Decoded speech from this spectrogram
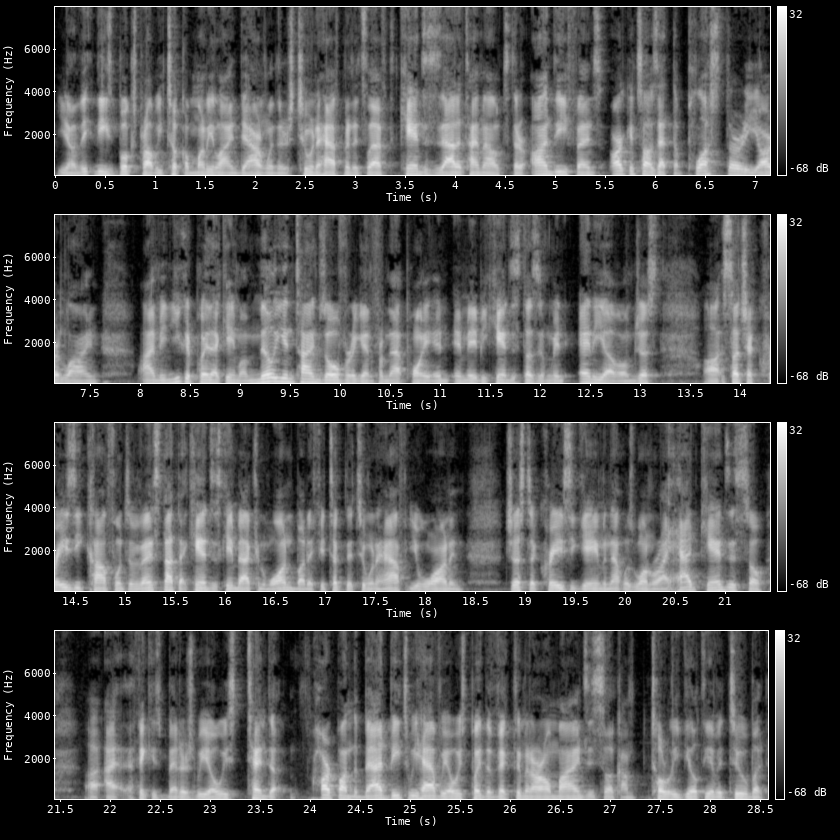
you know, th- these books probably took a money line down when there's two and a half minutes left. Kansas is out of timeouts. They're on defense. Arkansas is at the plus 30 yard line. I mean, you could play that game a million times over again from that point, and, and maybe Kansas doesn't win any of them. Just uh, such a crazy confluence of events. Not that Kansas came back and won, but if you took the two and a half, you won, and just a crazy game. And that was one where I had Kansas, so uh, I, I, think as betters, we always tend to harp on the bad beats we have. We always play the victim in our own minds. It's look, I'm totally guilty of it too, but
